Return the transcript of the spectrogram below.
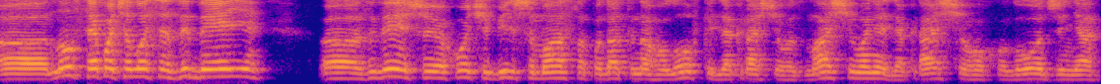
Е, ну, все почалося з ідеї. Е, з ідеї, що я хочу більше масла подати на головки для кращого змащування, для кращого охолодження.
